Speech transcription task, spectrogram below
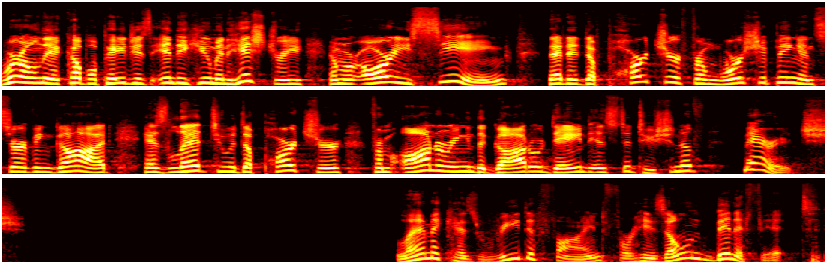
We're only a couple pages into human history, and we're already seeing that a departure from worshiping and serving God has led to a departure from honoring the God ordained institution of marriage. Lamech has redefined for his own benefit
